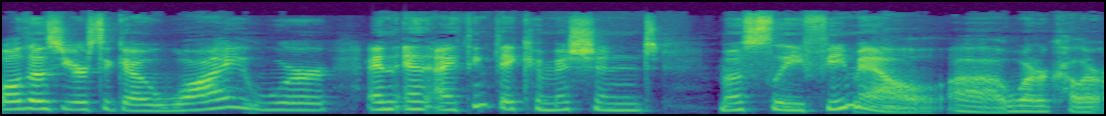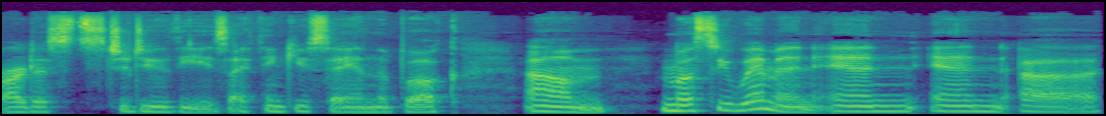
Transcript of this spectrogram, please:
all those years ago, why were and and I think they commissioned mostly female uh, watercolor artists to do these. I think you say in the book, um, mostly women, and and uh,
